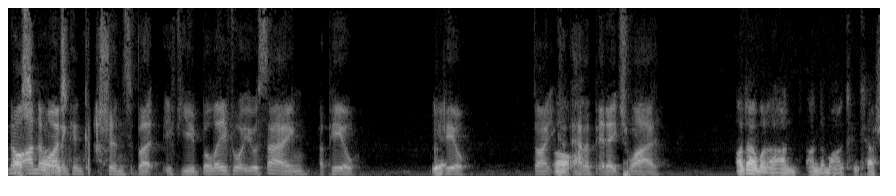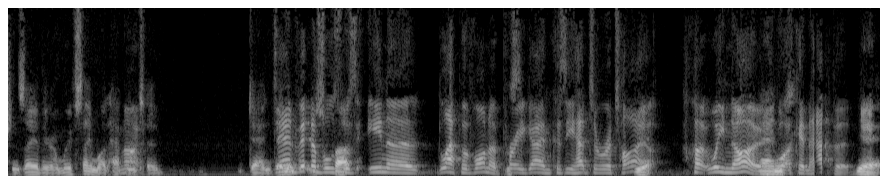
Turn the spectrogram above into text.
not undermining concussions, but if you believed what you were saying, appeal. Yeah. Appeal. Don't Oh. have a bet each way. I don't want to un- undermine concussions either, and we've seen what happened No. to Dan Dan Venables. Venables but- was in a lap of honour pre-game because he had to retire. we know And- what can happen. Yeah,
